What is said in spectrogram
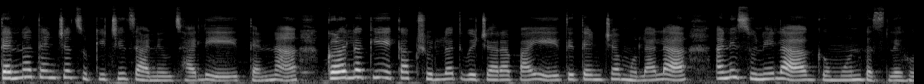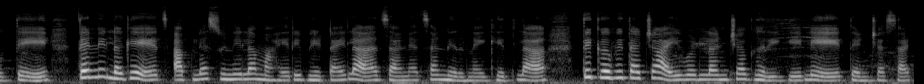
त्यांना त्यांच्या चुकीची जाणीव झाली. त्यांना कळलं की एका क्षुल्लक विचारापायी ते त्यांच्या मुलाला आणि सुनेला गमवून बसले होते. त्यांनी लगेच आपल्या सुनेला माहेरी भेटायला जाण्याचा निर्णय घेतला. ते कविताच्या आईवडिलांच्या घरी गेले. त्यांच्यासाठी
